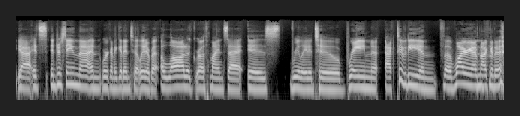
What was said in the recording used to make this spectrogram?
Yeah, it's interesting that, and we're going to get into it later, but a lot of growth mindset is related to brain activity and the wiring. I'm not going to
